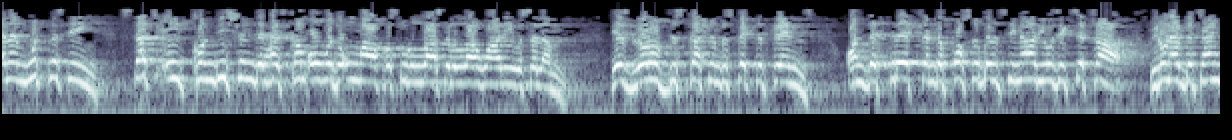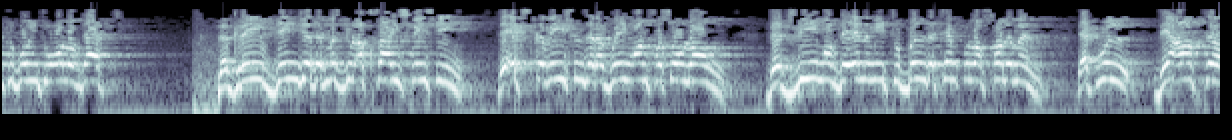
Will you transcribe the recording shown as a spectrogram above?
and I'm witnessing such a condition that has come over the ummah of Rasulullah sallallahu alaihi wasallam. There's a lot of discussion, respected friends on the threats and the possible scenarios, etc. We don't have the time to go into all of that. The grave danger that Masjid al-Aqsa is facing, the excavations that are going on for so long, the dream of the enemy to build the temple of Solomon, that will thereafter,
